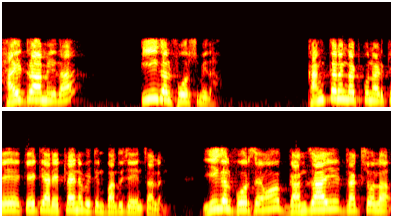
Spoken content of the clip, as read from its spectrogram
హైడ్రా మీద ఈగల్ ఫోర్స్ మీద కంకణం కట్టుకున్నాడు కే కేటీఆర్ ఎట్లయినా వీటిని బంద్ చేయించాలని. ఈగల్ ఫోర్స్ ఏమో గంజాయి డ్రగ్స్ వల్ల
